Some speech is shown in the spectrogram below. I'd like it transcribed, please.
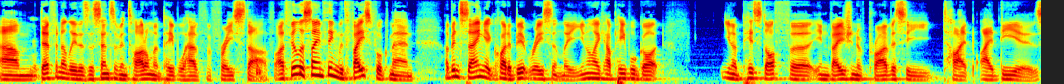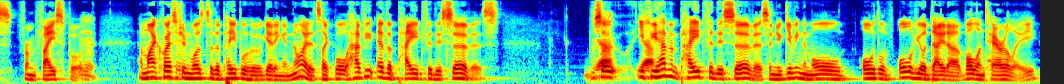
Um, definitely, there's a sense of entitlement people have for free stuff. I feel the same thing with Facebook, man. I've been saying it quite a bit recently. You know, like how people got, you know, pissed off for invasion of privacy type ideas from Facebook. Mm. And my question was to the people who were getting annoyed it's like, well, have you ever paid for this service? Yeah, so if yeah. you haven't paid for this service and you're giving them all all of all of your data voluntarily,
